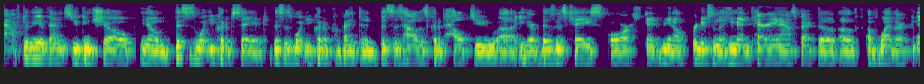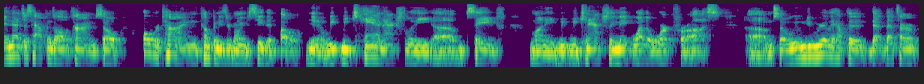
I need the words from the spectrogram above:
after the events, you can show, you know, this is what you could have saved. This is what you could have prevented. This is how this could have helped you, uh, either a business case or, you know, reducing the humanitarian aspect of, of, of weather. And that just happens all the time. So over time, companies are going to see that, oh, you know, we, we can actually um, save money. We, we can actually make weather work for us. Um, so we really have to. That, that's our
